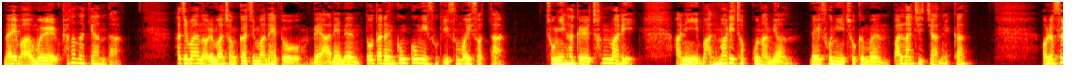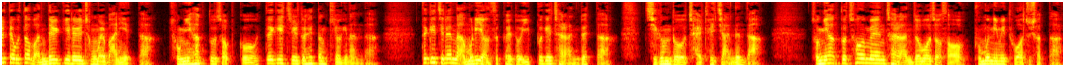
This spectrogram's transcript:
나의 마음을 편안하게 한다. 하지만 얼마 전까지만 해도 내 안에는 또 다른 꿍꿍이 속이 숨어 있었다. 종이학을 천 마리, 아니 만 마리 접고 나면 내 손이 조금은 빨라지지 않을까? 어렸을 때부터 만들기를 정말 많이 했다. 종이학도 접고 뜨개질도 했던 기억이 난다. 뜨개질은 아무리 연습해도 이쁘게 잘 안 됐다. 지금도 잘 되지 않는다. 종이학도 처음엔 잘 안 접어져서 부모님이 도와주셨다.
